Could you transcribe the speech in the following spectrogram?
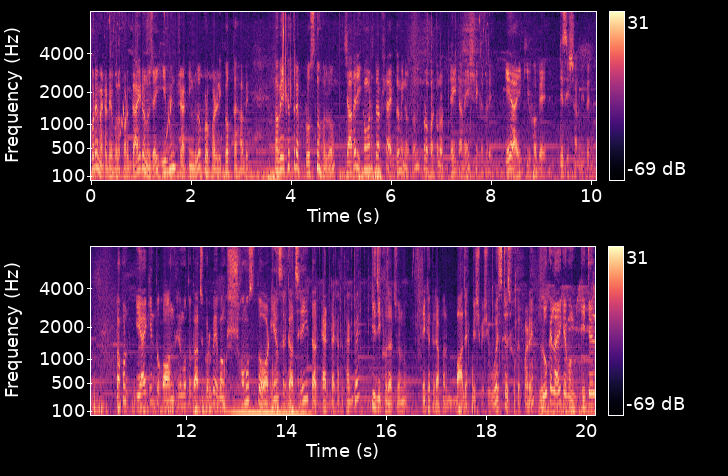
করে মেটা ডেভেলপার গাইড অনুযায়ী ইভেন্ট ট্র্যাকিংগুলো প্রপারলি করতে হবে। তবে এক্ষেত্রে প্রশ্ন হলো, যাদের ই কমার্স ব্যবসা একদমই নতুন প্রপার কোনো ডেটা নেই, সেক্ষেত্রে এআই কীভাবে ডিসিশন নেবে? তখন এআই কিন্তু অন্ধের মতো কাজ করবে এবং সমস্ত অডিয়েন্সের কাছেই তার অ্যাড দেখাতে থাকবে। টিজি খোঁজার জন্য। এক্ষেত্রে আপনার বাজেট বেশি বেশি ওয়েস্টেজ হতে পারে। লোকে লাইক এবং ডিটেল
